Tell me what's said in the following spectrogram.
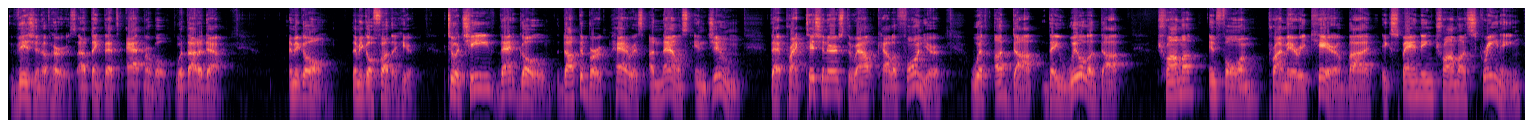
vision of hers. I think that's admirable, without a doubt. Let me go on. Let me go further here. To achieve that goal, Dr. Burke Harris announced in June that practitioners throughout California will adopt, they will adopt trauma informed primary care by expanding trauma screening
